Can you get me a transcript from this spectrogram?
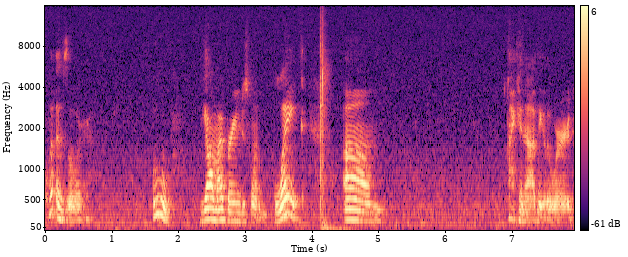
What is the word? Ooh, y'all, my brain just went blank. Um, I cannot think of the word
